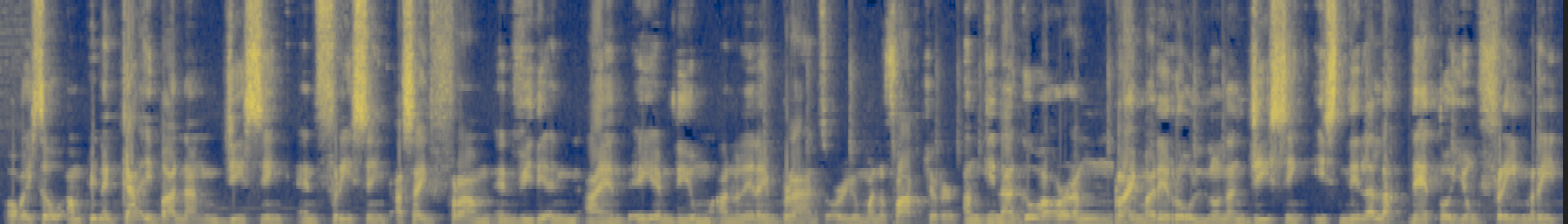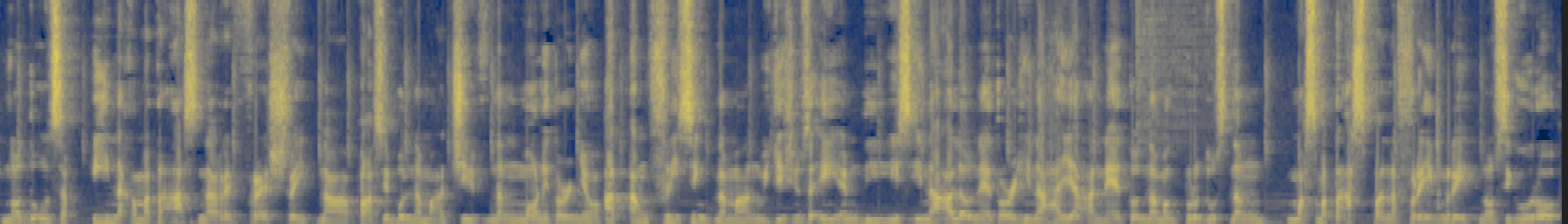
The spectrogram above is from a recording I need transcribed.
Okay, so ang pinagkaiba ng G-Sync and FreeSync aside from Nvidia and, AMD yung ano nila yung brands or yung manufacturer, ang ginagawa or ang primary role no ng G-Sync is nilalak neto yung frame rate no doon sa pinakamataas na refresh rate na possible na ma-achieve ng monitor nyo. At ang FreeSync naman which is yung sa AMD is ina-allow neto or hinahayaan neto na mag-produce ng mas mataas pa na frame rate no siguro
